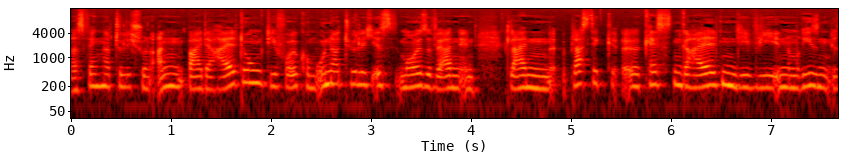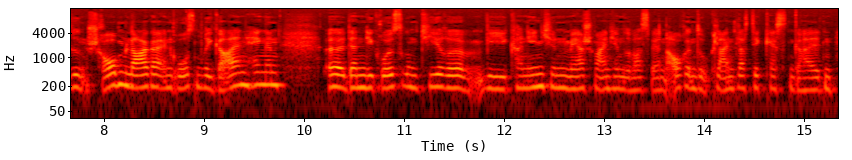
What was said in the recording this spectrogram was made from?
Das fängt natürlich schon an bei der Haltung, die vollkommen unnatürlich ist. Mäuse werden in kleinen Plastikkästen gehalten, die wie in einem riesen, riesen Schraubenlager in großen Regalen hängen. Äh, dann die größeren Tiere wie Kaninchen, Meerschweinchen, sowas werden auch in so kleinen Plastikkästen gehalten.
